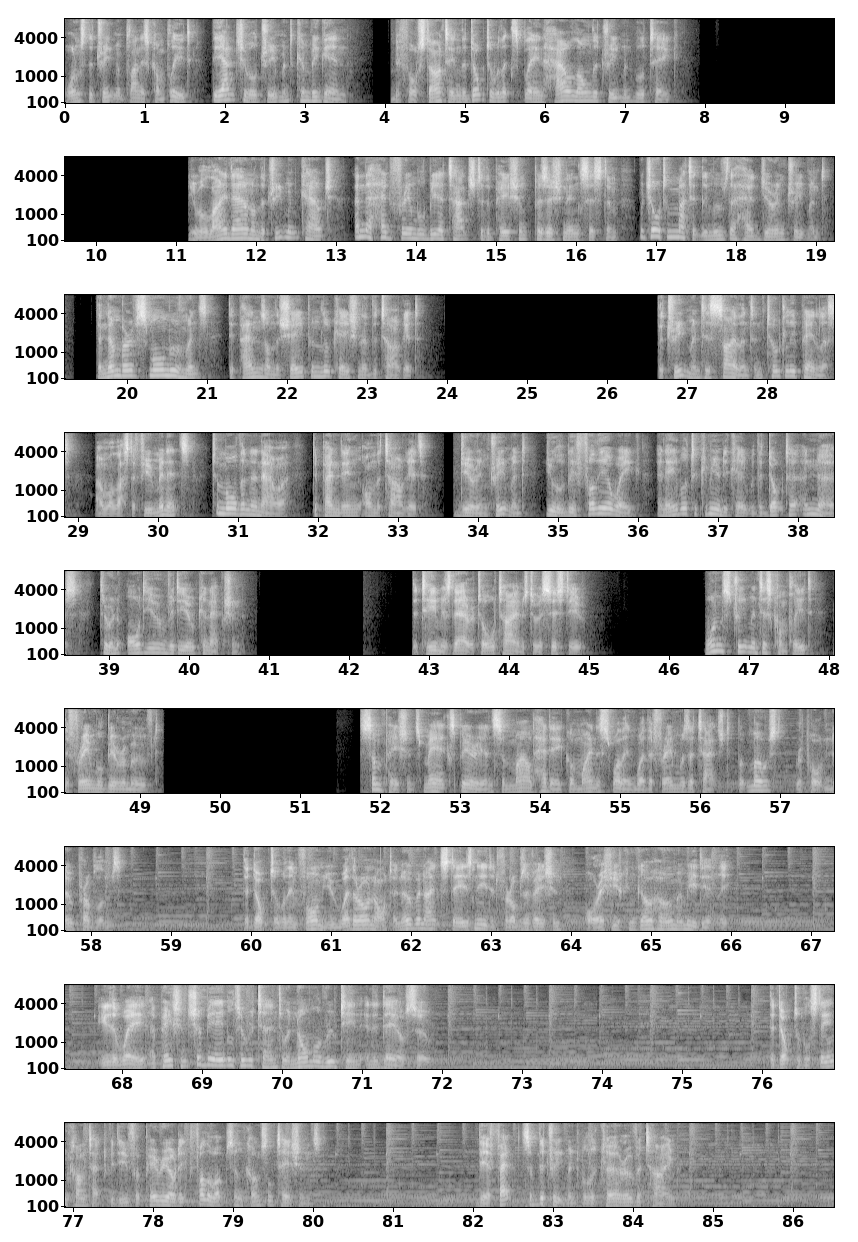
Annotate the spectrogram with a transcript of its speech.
Once the treatment plan is complete, the actual treatment can begin. Before starting, the doctor will explain how long the treatment will take. You will lie down on the treatment couch and the head frame will be attached to the patient positioning system which automatically moves the head during treatment. The number of small movements depends on the shape and location of the target. The treatment is silent and totally painless and will last a few minutes to more than an hour depending on the target. During treatment you will be fully awake and able to communicate with the doctor and nurse through an audio-video connection. The team is there at all times to assist you. Once treatment is complete, the frame will be removed. Some patients may experience some mild headache or minor swelling where the frame was attached, but most report no problems. The doctor will inform you whether or not an overnight stay is needed for observation or if you can go home immediately. Either way, a patient should be able to return to a normal routine in a day or so. The doctor will stay in contact with you for periodic follow-ups and consultations. The effects of the treatment will occur over time.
